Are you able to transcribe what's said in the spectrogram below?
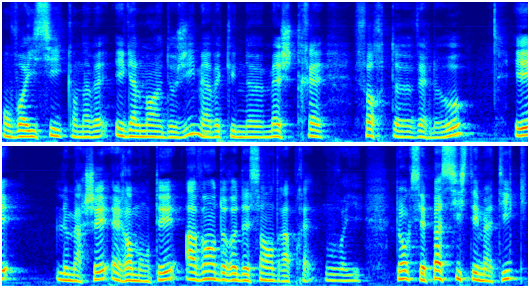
On voit ici qu'on avait également un doji mais avec une mèche très forte vers le haut et le marché est remonté avant de redescendre après vous voyez. Donc ce n'est pas systématique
